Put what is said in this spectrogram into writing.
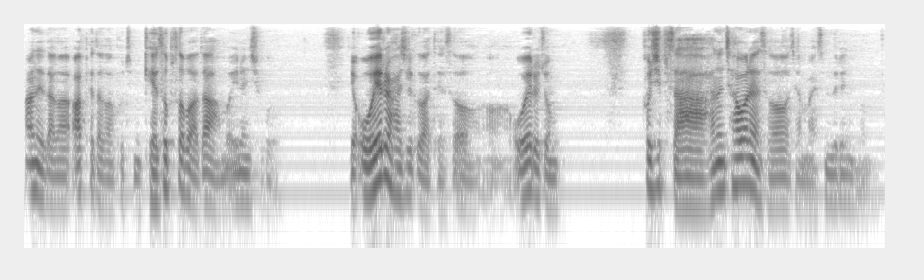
안에다가 앞에다가 붙이면 개섭섭하다 뭐 이런 식으로 오해를 하실 것 같아서 어, 오해를 좀 푸십사 하는 차원에서 제가 말씀드리는 겁니다.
